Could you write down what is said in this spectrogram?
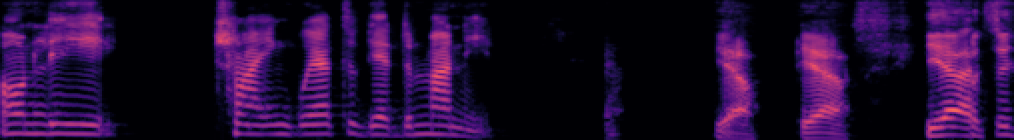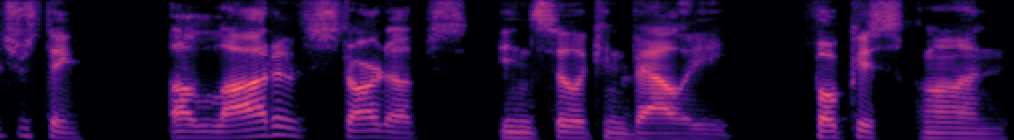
only trying where to get the money. Yeah. Yeah. Yeah. It's interesting. A lot of startups in Silicon Valley focus on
